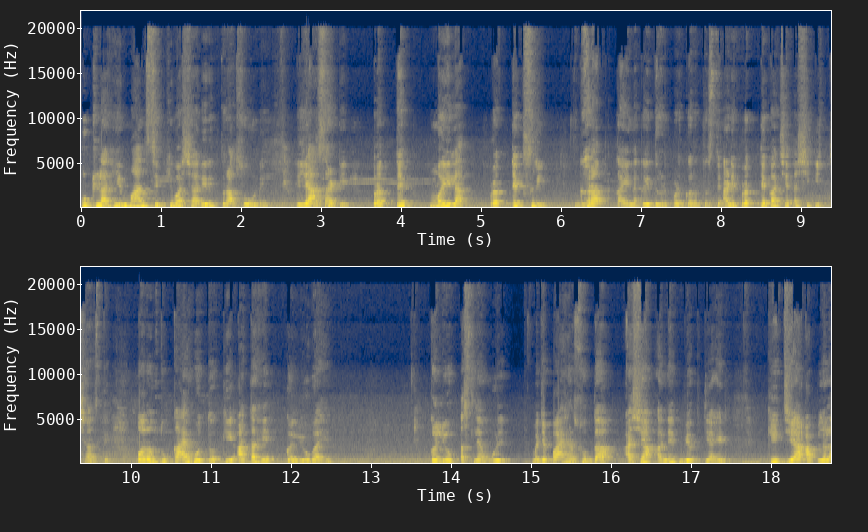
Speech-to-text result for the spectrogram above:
कुठलाही मानसिक किंवा शारीरिक त्रास होऊ नये. यासाठी प्रत्येक महिला प्रत्येक स्त्री घरात काही ना काही धडपड करत असते आणि प्रत्येकाची अशी इच्छा असते. परंतु काय होतं की आता हे कलयुग आहे. कलयुग असल्यामुळे म्हणजे बाहेर सुद्धा अशा अनेक व्यक्ती आहेत की ज्या आपल्याला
